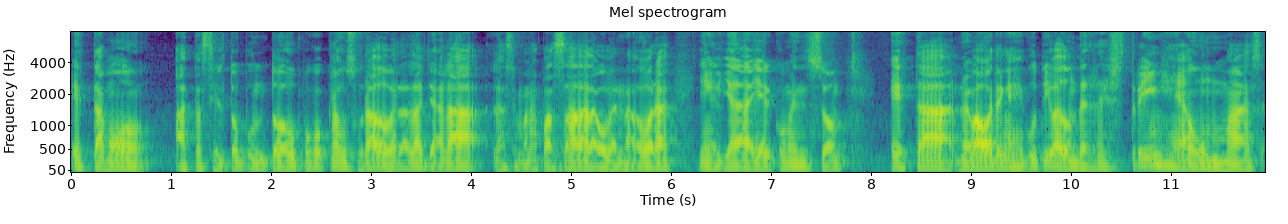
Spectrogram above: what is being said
estamos hasta cierto punto un poco clausurados, ¿verdad? Ya la, semana pasada la gobernadora y en el día de ayer comenzó esta nueva orden ejecutiva donde restringe aún más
